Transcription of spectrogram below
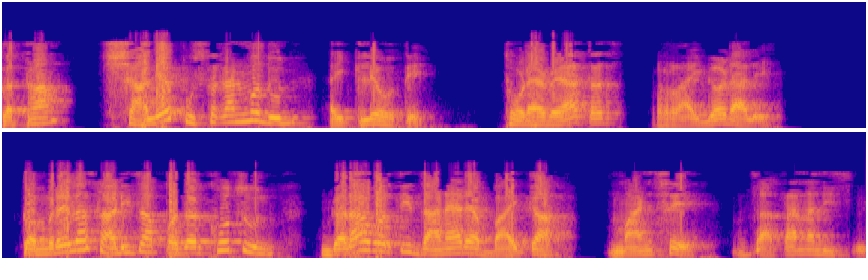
कथा शालेय पुस्तकांमधून ऐकले होते. थोड्या वेळातच रायगड आले. कमरेला साडीचा पदर खोचून गडावरती जाणाऱ्या बायका माणसे जाताना दिसली.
